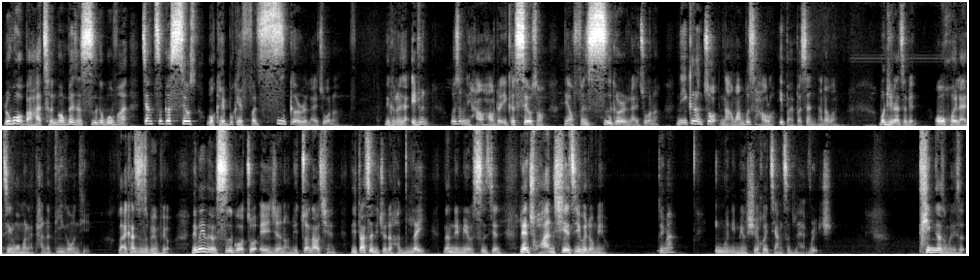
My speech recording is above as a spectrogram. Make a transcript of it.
如果我把它成功变成四个部分，这样这个 sales 我可以不可以分四个人来做呢？你可能讲 Adrian，为什么你好好的一个 sales 哦，你要分四个人来做呢？你一个人做拿完不是好了，一百 percent 拿得完？问题在这边，我们回来今天我们来谈的第一个问题。来看这视频朋友，你们有没有试过做 agent 哦？你赚到钱，你但是你觉得很累，那你没有时间，连喘气的机会都没有，对吗？因为你没有学会这样子 leverage。team 叫什么意思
